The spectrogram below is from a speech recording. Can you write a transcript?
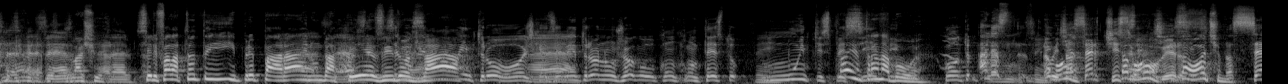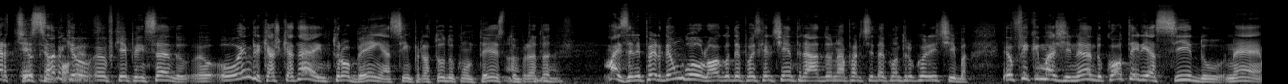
Zero. Eu acho- Zero. Se ele fala tanto em, em preparar, em não dar zero. peso, em dosar. Ele não entrou hoje, quer dizer, ele entrou num jogo com um contexto muito específico. entrar na boa. Contra... Aliás, Não, tá bom. certíssimo Tá bom, o Palmeiras. tá ótimo. Tá eu, certíssimo sabe o que eu, eu fiquei pensando? Eu- o Hendrick acho que até entrou bem, assim, para todo o contexto. pra to- Mas ele perdeu um gol logo depois que ele tinha entrado na partida contra o Curitiba. Eu fico imaginando qual teria sido né,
